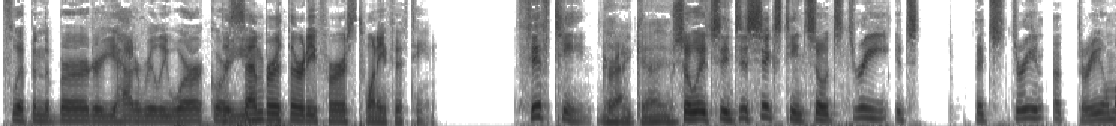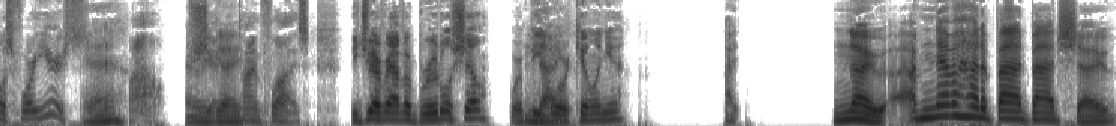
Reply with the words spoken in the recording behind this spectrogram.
flipping the bird, or you had to really work, or December 31st, 2015. fifteen? there we go. So it's into sixteen. So it's three. It's it's three, uh, three almost four years. Yeah. Wow. There we go. Time flies. Did you ever have a brutal show where people No. were killing you? No, I've never had a bad bad show.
